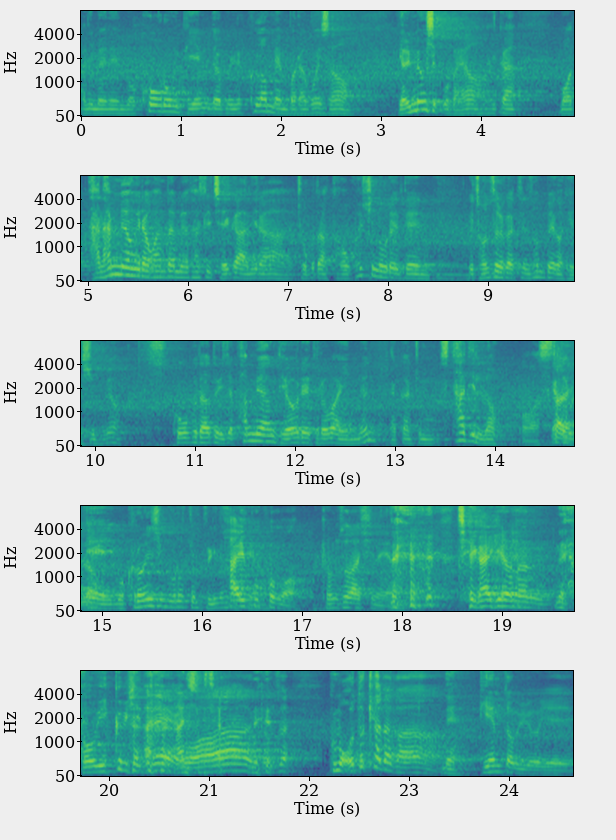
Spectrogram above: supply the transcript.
아니면은 뭐 코오롱 BMW 클럽 멤버라고 해서 10명씩 뽑아요. 그러니까 뭐 단 한 명이라고 한다면 사실 제가 아니라 저보다 더 훨씬 오래된 그 전설 같은 선배가 계시고요. 그거보다도 이제 판매왕 대열에 들어와 있는 약간 좀 스타딜러. 어, 스타딜러. 약간, 예, 뭐 그런 식으로 좀 불리는 것 하이 같아요. 퍼포머 겸손하시네요. 제가 알기로는 더 윗급이신데 아닙니다. 와, 네. 겸손. 그럼 어떻게 하다가 네. BMW의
